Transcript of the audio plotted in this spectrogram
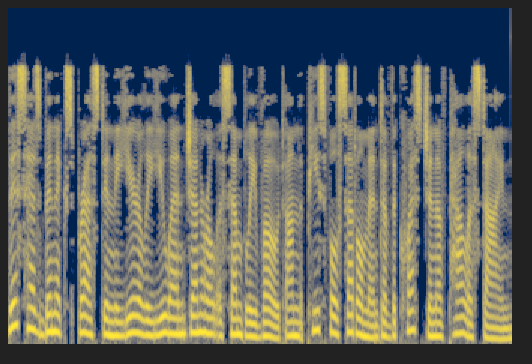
This has been expressed in the yearly UN General Assembly vote on the peaceful settlement of the question of Palestine.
